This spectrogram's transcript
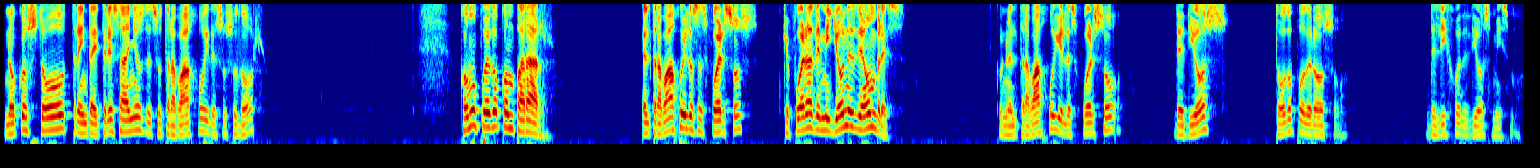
¿No costó 33 años de su trabajo y de su sudor? ¿Cómo puedo comparar el trabajo y los esfuerzos que fuera de millones de hombres con el trabajo y el esfuerzo de Dios Todopoderoso, del Hijo de Dios mismo?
